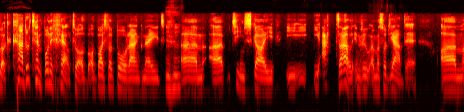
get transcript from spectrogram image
bo, cadw'r tempo'n uchel, oedd boes fel Bora yn gwneud, mm -hmm. um, uh, Team Sky, i, i, i atal unrhyw ymysodiadau. Um,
